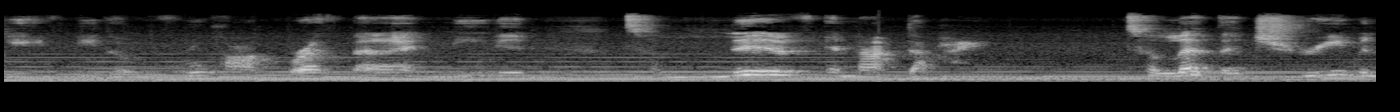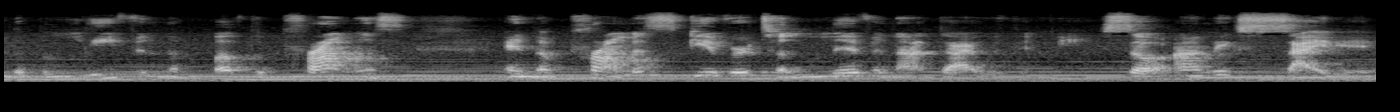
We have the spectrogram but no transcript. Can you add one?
He gave me the Ruach breath that I needed to live and not die to let the dream and the belief in the, of the promise and the promise giver to live and not die within me. So I'm excited.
